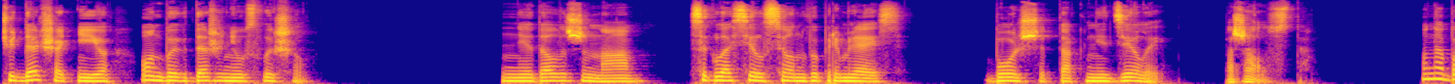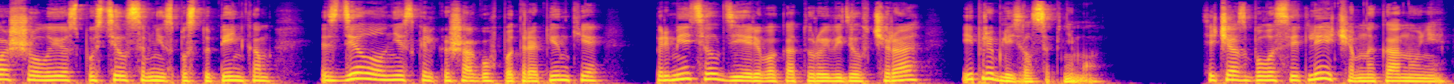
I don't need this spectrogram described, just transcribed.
чуть дальше от нее, он бы их даже не услышал. «Не должна», согласился он, выпрямляясь. «Больше так не делай, пожалуйста». Он обошел ее, спустился вниз по ступенькам, сделал несколько шагов по тропинке, приметил дерево, которое видел вчера, и приблизился к нему. Сейчас было светлее, чем накануне,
